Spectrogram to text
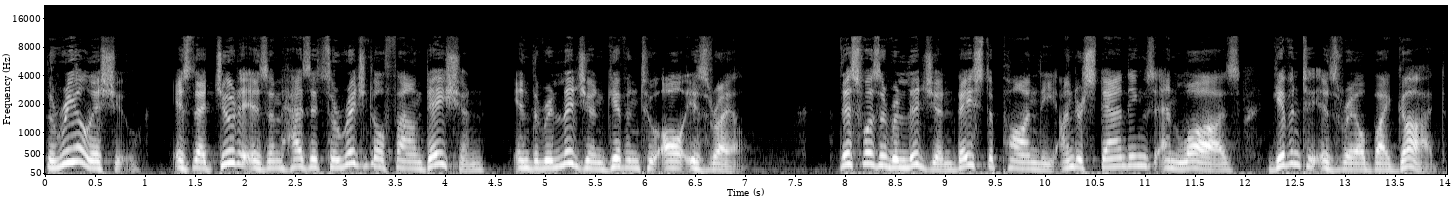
The real issue is that Judaism has its original foundation in the religion given to all Israel. This was a religion based upon the understandings and laws given to Israel by God,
